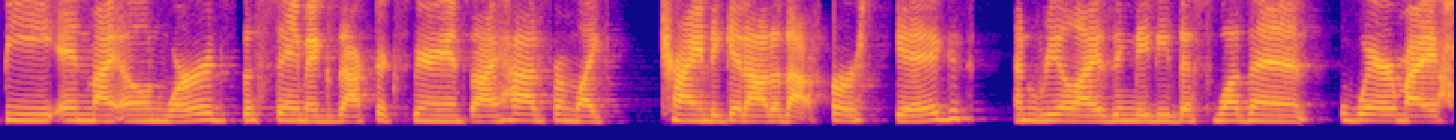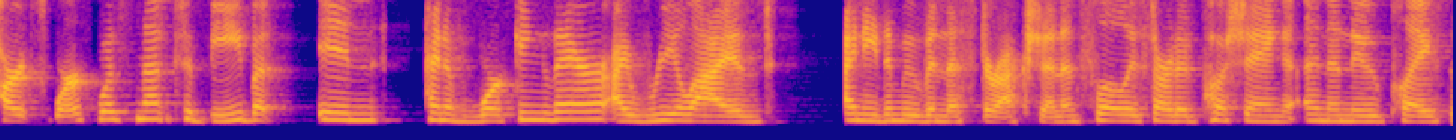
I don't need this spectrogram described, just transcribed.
be in my own words the same exact experience I had from like trying to get out of that first gig and realizing maybe this wasn't where my heart's work was meant to be but in kind of working there, I realized I need to move in this direction and slowly started pushing in a new place.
